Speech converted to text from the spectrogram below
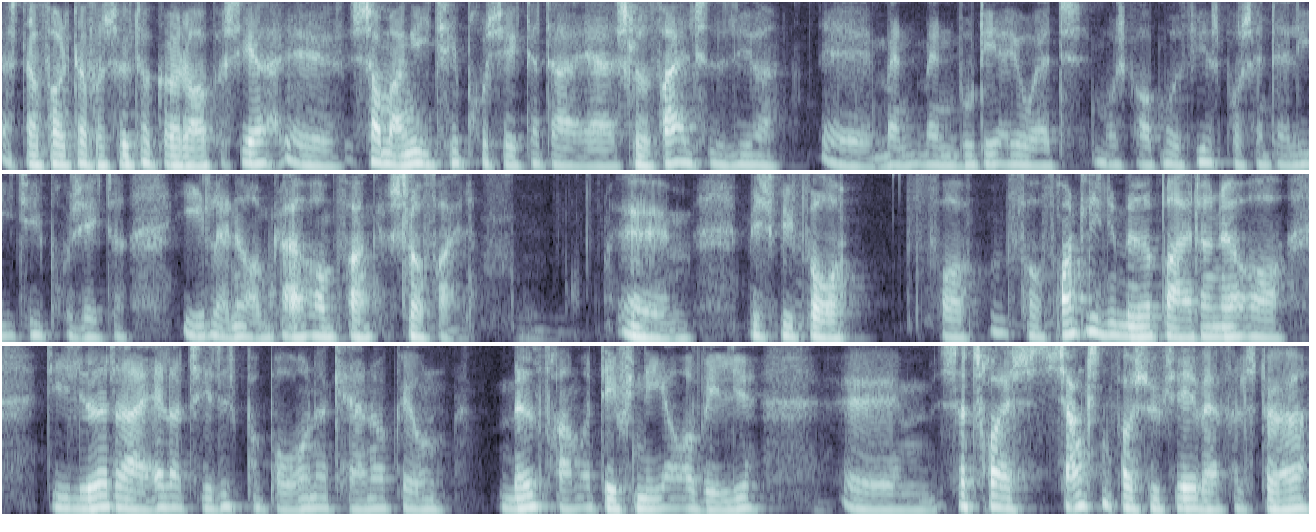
Altså, der er folk, der har forsøgt at gøre det op og ser øh, så mange IT-projekter, der er slået fejl tidligere. Øh, man, man vurderer jo, at måske op mod 80 procent af alle IT-projekter i et eller andet omgang, omfang slår fejl. Øh, hvis vi får, for, for frontlinjemedarbejderne og de ledere, der er aller tættest på borgerne og kerneopgaven med frem og definere og vælge, øh, så tror jeg, at chancen for succes er i hvert fald større.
